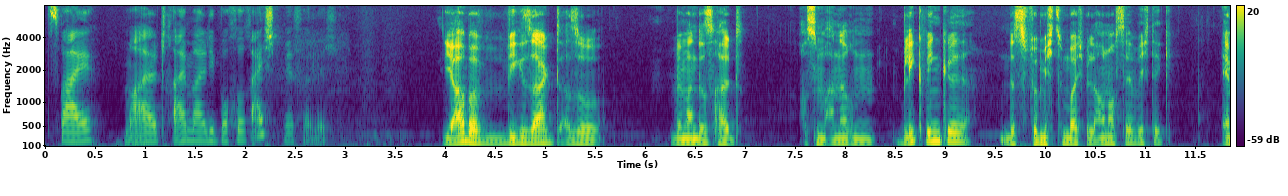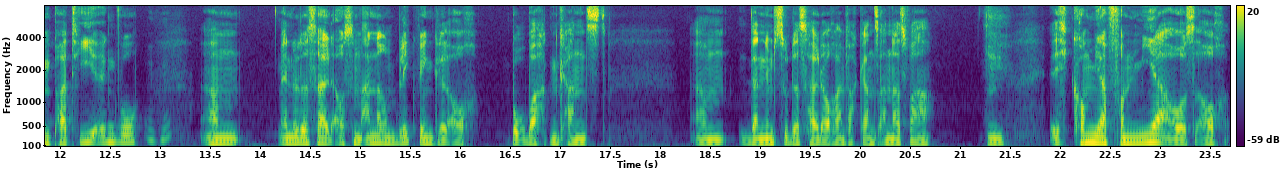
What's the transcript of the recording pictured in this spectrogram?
zweimal, dreimal die Woche reicht mir völlig. Ja, aber wie gesagt, also wenn man das halt aus einem anderen Blickwinkel, das ist für mich zum Beispiel auch noch sehr wichtig, Empathie irgendwo, ähm, wenn du das halt aus einem anderen Blickwinkel auch beobachten kannst, ähm, dann nimmst du das halt auch einfach ganz anders wahr. Und ich komme ja von mir aus auch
